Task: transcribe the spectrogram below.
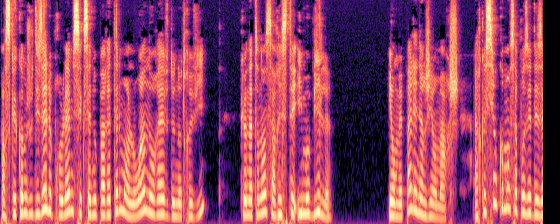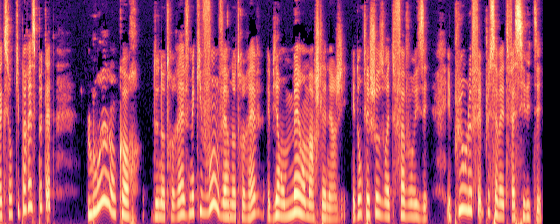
Parce que, comme je vous disais, le problème, c'est que ça nous paraît tellement loin nos rêves de notre vie, qu'on a tendance à rester immobile et on met pas l'énergie en marche. Alors que si on commence à poser des actions qui paraissent peut-être loin encore de notre rêve, mais qui vont vers notre rêve, eh bien on met en marche l'énergie. Et donc les choses vont être favorisées. Et plus on le fait, plus ça va être facilité.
